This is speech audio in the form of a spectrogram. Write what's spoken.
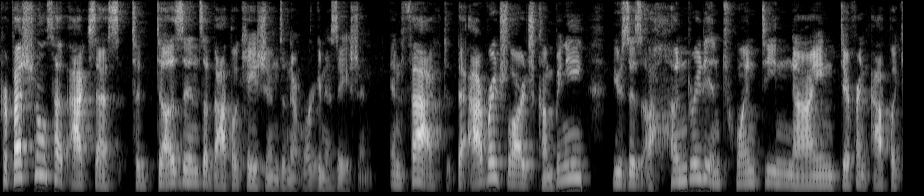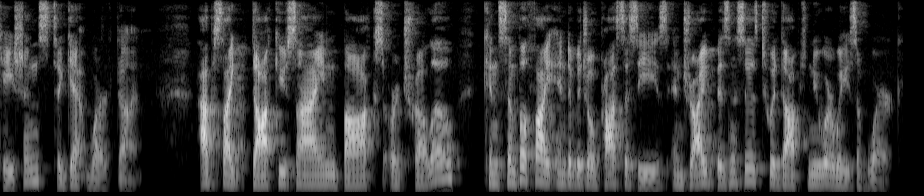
Professionals have access to dozens of applications in their organization. In fact, the average large company uses 129 different applications to get work done. Apps like DocuSign, Box, or Trello can simplify individual processes and drive businesses to adopt newer ways of work.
